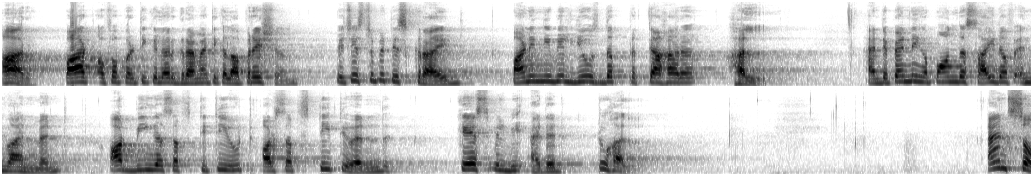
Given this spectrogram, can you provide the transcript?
are part of a particular grammatical operation which is to be described, Panini will use the pratyahara hal and depending upon the side of environment or being a substitute or substituent, case will be added to hal. And so,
